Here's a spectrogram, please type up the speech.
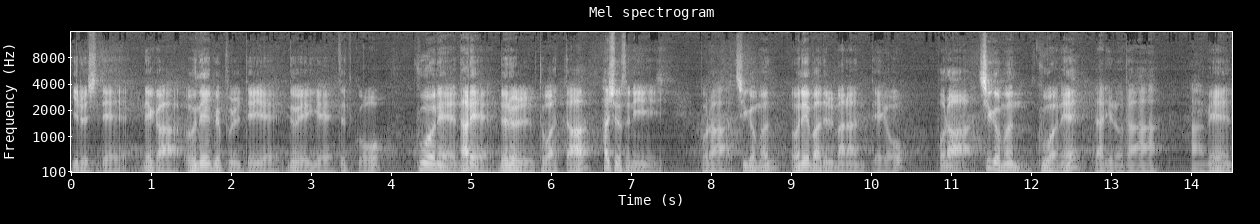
이르시되 내가 은혜 베풀 때에 너에게 듣고 구원의 날에 너를 도왔다 하셨으니 보라 지금은 은혜 받을 만한 때요 보라 지금은 구원의 날이로다. 아멘.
